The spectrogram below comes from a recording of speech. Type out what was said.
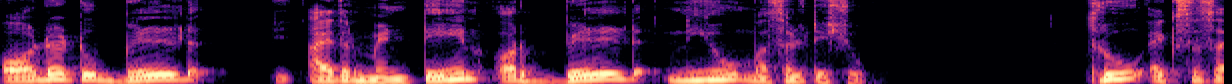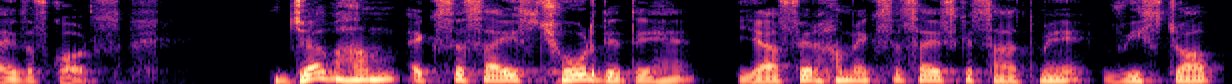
order to build either maintain or build new muscle tissue. Through exercise of course जब हम एक्सरसाइज छोड़ देते हैं, या फिर हम एक्सरसाइज के साथ में we stop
